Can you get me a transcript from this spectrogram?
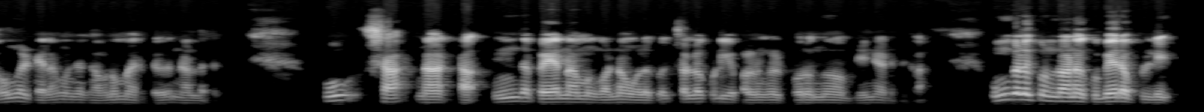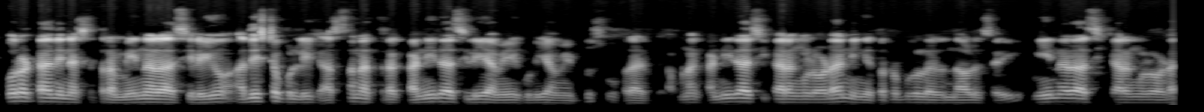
அவங்கள்ட்ட எல்லாம் கொஞ்சம் கவனமா இருக்கிறது நல்லது. பூ ஷா நாட்டா இந்த பெயர் நாமம் கொண்டவங்களுக்கு சொல்லக்கூடிய பலன்கள் பொருந்தும் அப்படின்னு எடுத்துக்கலாம். உங்களுக்கு உண்டான குபேர புள்ளி புரட்டாதி நட்சத்திரம் மீனராசிலையும் அதிர்ஷ்ட புள்ளி அஸ்தநத்திர கன்னிராசிலேயே அமையக்கூடிய அமைப்பு சூப்பராக இருக்கு. அப்படின்னா கன்னிராசிக்காரங்களோட நீங்க தொடர்புகள் இருந்தாலும் சரி மீனராசிக்காரங்களோட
